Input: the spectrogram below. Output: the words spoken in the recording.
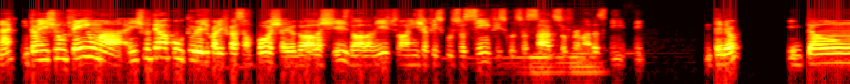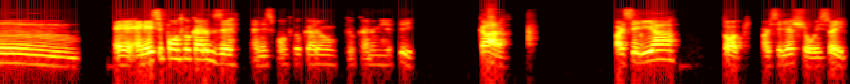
Né? Então a gente não tem uma, a gente não tem uma cultura de qualificação. Poxa, eu dou aula X, dou aula Y, a gente já fez curso assim, fiz curso assado, sou formado assim, assim. entendeu? Então é, é, nesse ponto que eu quero dizer, é nesse ponto que eu quero que eu quero me referir. Cara, Parceria top, parceria show, isso aí.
